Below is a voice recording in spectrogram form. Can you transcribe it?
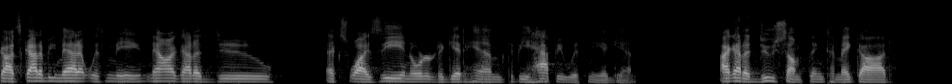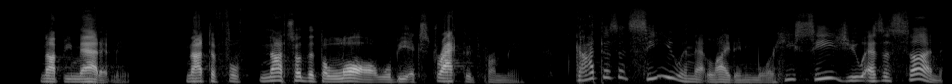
God's got to be mad at with me. Now I got to do XYZ in order to get him to be happy with me again. I got to do something to make God not be mad at me. Not, to fulf- not so that the law will be extracted from me. God doesn't see you in that light anymore. He sees you as a son.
